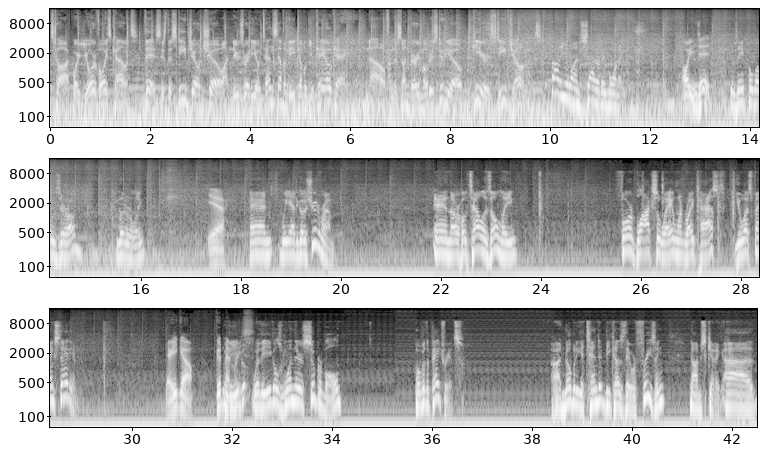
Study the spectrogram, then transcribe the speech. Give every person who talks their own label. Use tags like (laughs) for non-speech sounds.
Speaker 1: Sports talk where your voice counts. This is the Steve Jones Show on News Radio 1070 WKOK. Now, from the Sunbury Motor Studio, here's Steve Jones.
Speaker 2: Thought of you on Saturday morning.
Speaker 3: Oh, you
Speaker 2: it
Speaker 3: did?
Speaker 2: Eight, it was eight oh below zero, literally.
Speaker 3: Yeah.
Speaker 2: And we had to go to shoot around. And our hotel is only four blocks away, went right past U.S. Bank Stadium.
Speaker 3: There you go. Good
Speaker 2: where
Speaker 3: memories.
Speaker 2: The Eagle, where the Eagles won their Super Bowl over the Patriots. Uh, nobody attended because they were freezing. No, I'm just kidding. Uh,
